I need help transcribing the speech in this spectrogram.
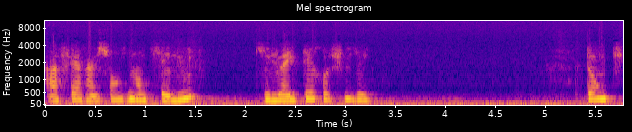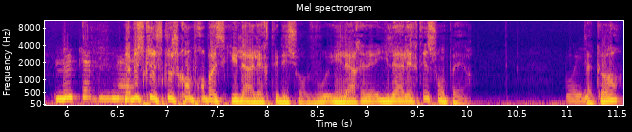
à faire un changement de cellule qui lui a été refusé. Donc, le cabinet. Non, parce que ce que je comprends pas, c'est qu'il a alerté les sur vous, il a, il a alerté son père, Oui, d'accord?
